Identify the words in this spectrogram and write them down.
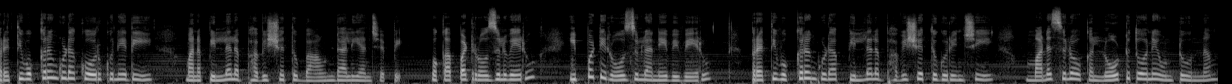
ప్రతి ఒక్కరం కూడా కోరుకునేది మన పిల్లల భవిష్యత్తు బాగుండాలి అని చెప్పి. ఒకప్పటి రోజులు వేరు ఇప్పటి రోజులు అనేవి వేరు. ప్రతి ఒక్కరం కూడా పిల్లల భవిష్యత్తు గురించి మనసులో ఒక లోటుతోనే ఉంటూ ఉన్నాం.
